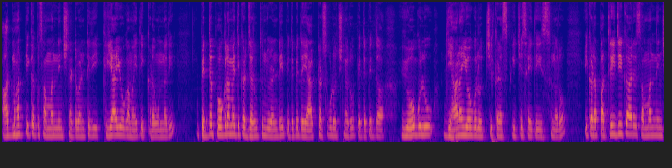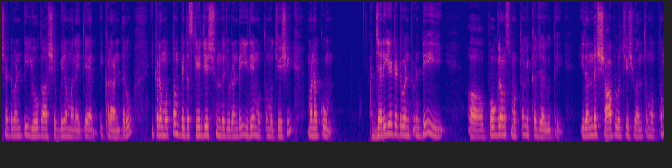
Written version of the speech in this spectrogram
ఆధ్యాత్మికకు సంబంధించినటువంటిది క్రియాయోగం అయితే ఇక్కడ ఉన్నది. పెద్ద ప్రోగ్రామ్ అయితే ఇక్కడ జరుగుతుంది చూడండి. పెద్ద పెద్ద యాక్టర్స్ కూడా వచ్చినారు. పెద్ద పెద్ద యోగులు ధ్యాన యోగులు వచ్చి ఇక్కడ స్పీచెస్ అయితే ఇస్తున్నారు. ఇక్కడ పత్రిజీ గారి సంబంధించినటువంటి యోగా శబిరం అని అయితే ఇక్కడ అంటారు. ఇక్కడ మొత్తం పెద్ద స్టేజ్ చేసి ఉందో చూడండి. ఇదే మొత్తం వచ్చేసి మనకు జరిగేటటువంటి ప్రోగ్రామ్స్ మొత్తం ఇక్కడ జరుగుతాయి. ఇదంతా షాపులు వచ్చేసి ఇవంతా మొత్తం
